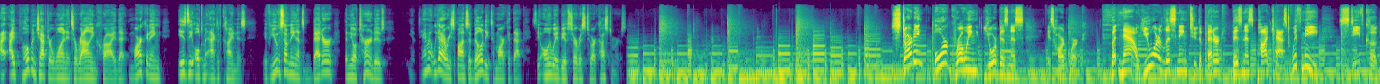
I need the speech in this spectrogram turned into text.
I, I hope in chapter one, it's a rallying cry that marketing is the ultimate act of kindness. If you have something that's better than the alternatives, you know, damn it, we got a responsibility to market that. It's the only way to be of service to our customers. Starting or growing your business is hard work. But now you are listening to the Better Business Podcast with me, Steve Cook,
